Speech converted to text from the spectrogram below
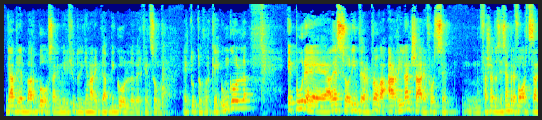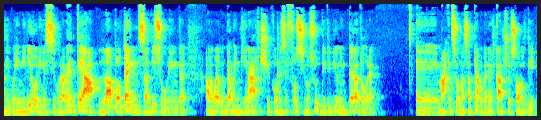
Gabriel Barbosa che mi rifiuto di chiamare Gabigol perché insomma è tutto fuorché un gol. Eppure adesso l'Inter prova a rilanciare, forse facendosi sempre forza di quei milioni che sicuramente ha la potenza di Suning alla quale dobbiamo inchinarci come se fossimo sudditi di un imperatore, eh, ma insomma sappiamo che nel calcio i soldi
